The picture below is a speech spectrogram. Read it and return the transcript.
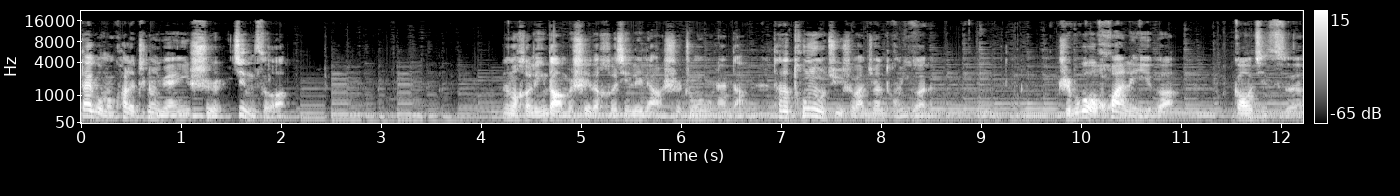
带给我们快乐真正原因是尽责。那么和领导我们事业的核心力量是中国共产党，它的通用句是完全同一个的，只不过我换了一个高级词，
